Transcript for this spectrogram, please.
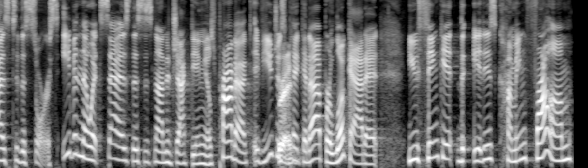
as to the source. Even though it says this is not a Jack Daniels product, if you just right. pick it up or look at it, you think it it is coming from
